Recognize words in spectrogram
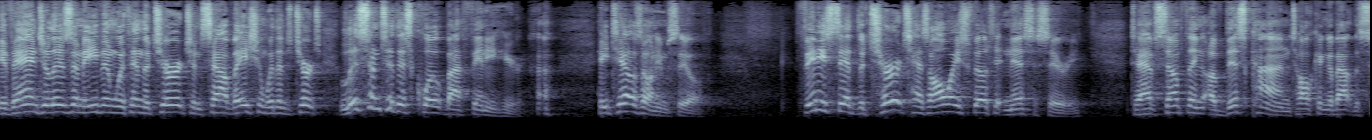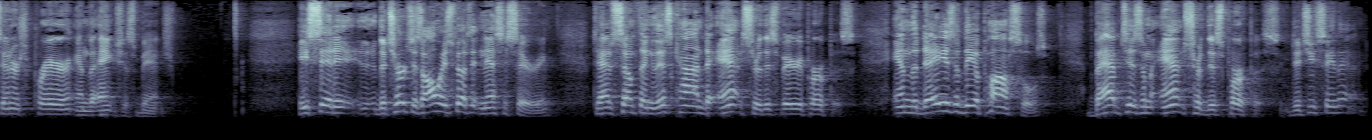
evangelism, even within the church, and salvation within the church, listen to this quote by Finney here. he tells on himself. Finney said, The church has always felt it necessary to have something of this kind talking about the sinner's prayer and the anxious bench. He said it, the church has always felt it necessary to have something of this kind to answer this very purpose. In the days of the apostles, baptism answered this purpose. Did you see that?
